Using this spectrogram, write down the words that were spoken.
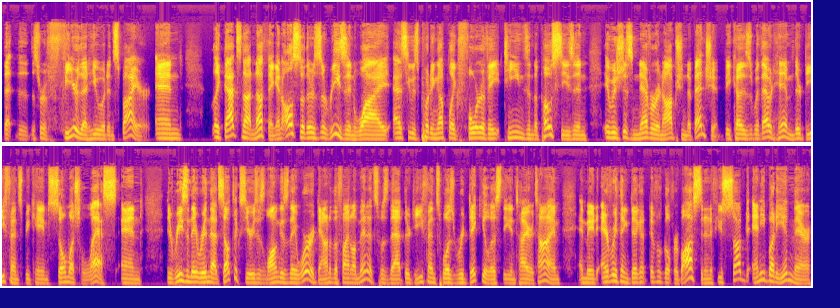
that the, the sort of fear that he would inspire. And like that's not nothing. And also, there's a reason why, as he was putting up like four of 18s in the postseason, it was just never an option to bench him because without him, their defense became so much less. And the reason they were in that Celtic series as long as they were down to the final minutes was that their defense was ridiculous the entire time and made everything difficult for Boston. And if you subbed anybody in there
